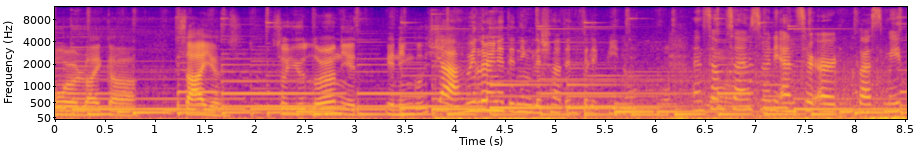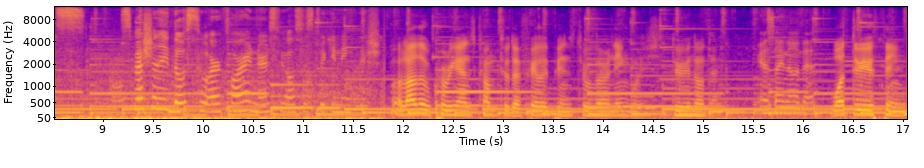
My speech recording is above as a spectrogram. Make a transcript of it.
or like uh, science. So you learn it in English? Yeah, we learn it in English, not in Filipino. And sometimes when we answer our classmates, especially those who are foreigners, we also speak in English. A lot of Koreans come to the Philippines to learn English. Do you know that? Yes, I know that. What do you think?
